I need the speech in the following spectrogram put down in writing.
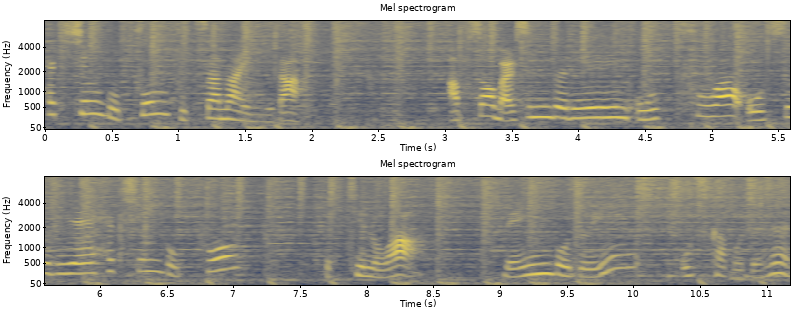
핵심 부품 국산화입니다. 앞서 말씀드린 O2와 O3의 핵심 부품 5kg와 메인보드인 오스카보드는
